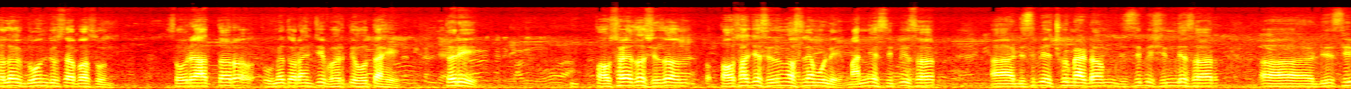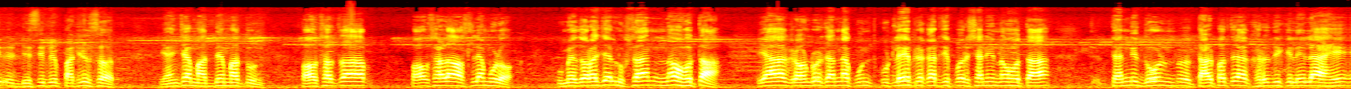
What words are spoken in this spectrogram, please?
सलग दोन दिवसापासून चौऱ्याहत्तर उमेदवारांची भरती होत आहे. तरी पावसाळ्याचं सीझन पावसाचे सीझन असल्यामुळे मान्य C P sir D C P H Q madam D C P Shinde sir D C D C P Patil sir यांच्या माध्यमातून पावसाचा पावसाळा असल्यामुळं उमेदवाराचे नुकसान न होता या ग्राउंडवर त्यांना कोण कुठल्याही प्रकारची परेशानी न होता त्यांनी दोन ताडपत्र्या खरेदी केलेल्या आहे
